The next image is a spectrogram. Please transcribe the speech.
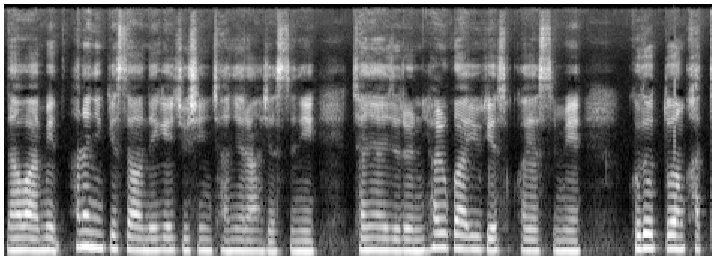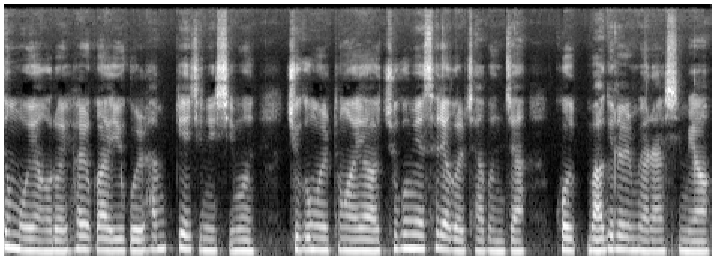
나와 및 하나님께서 내게 주신 자녀라 하셨으니 자녀들은 혈과 육에 속하였음에 그도 또한 같은 모양으로 혈과 육을 함께 지니심은 죽음을 통하여 죽음의 세력을 잡은 자 곧 마귀를 멸하시며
